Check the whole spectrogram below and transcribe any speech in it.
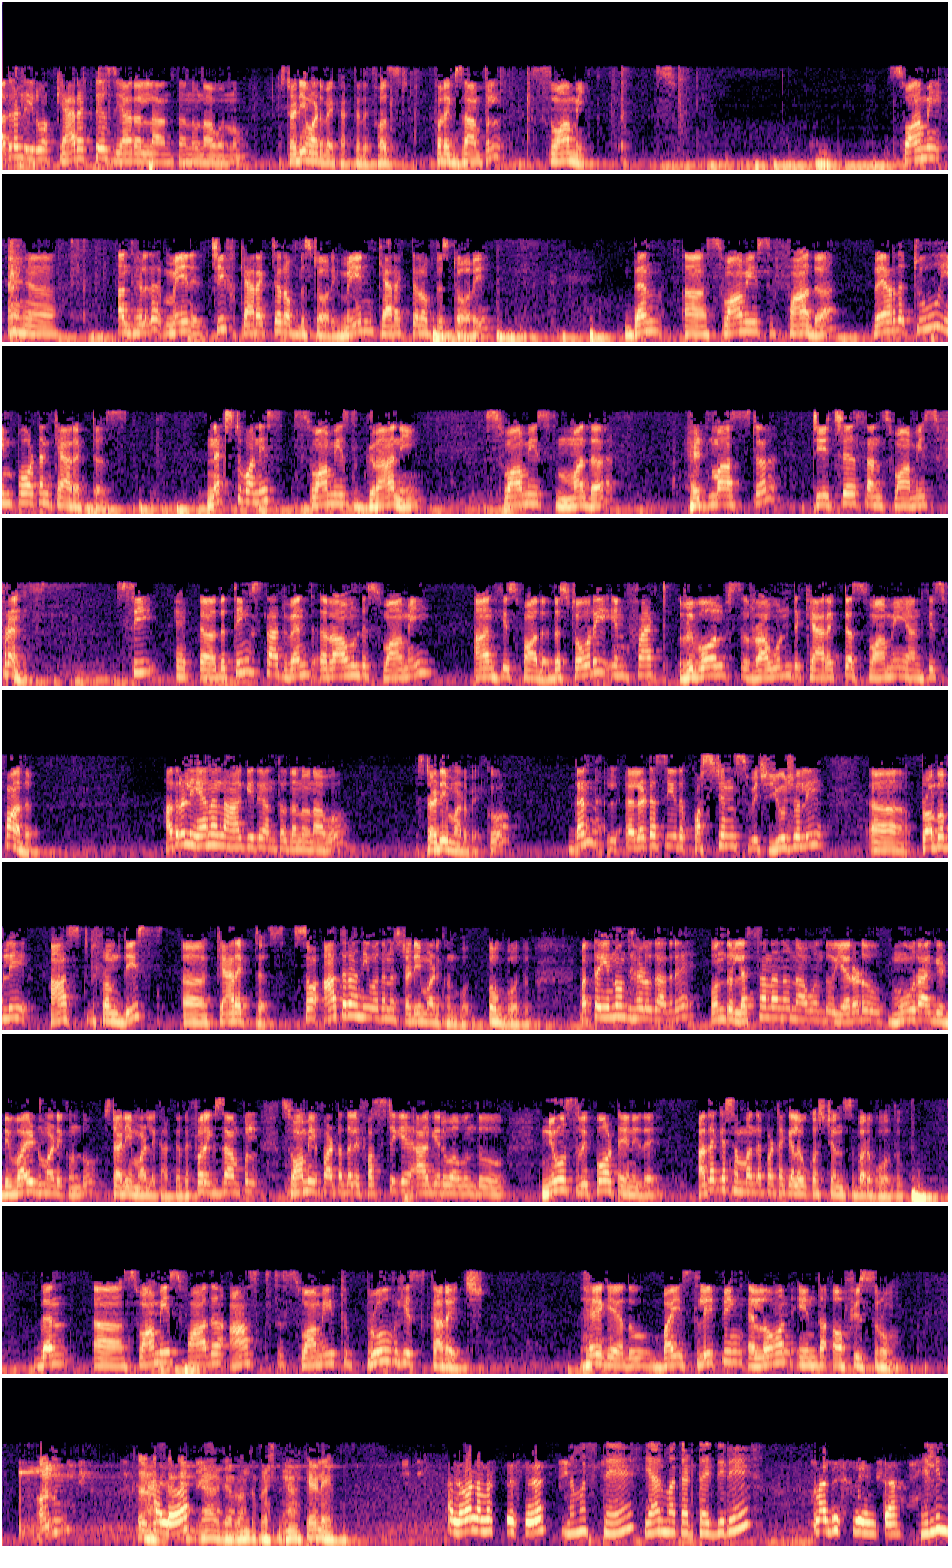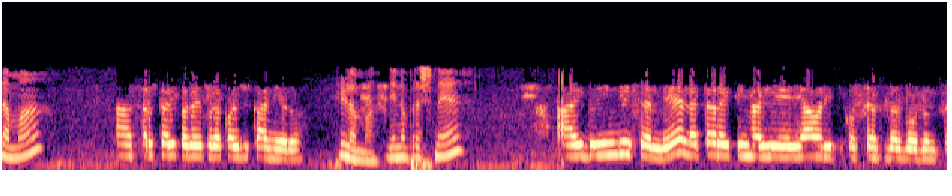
ಅದರಲ್ಲಿ ಇರುವ ಕ್ಯಾರೆಕ್ಟರ್ಸ್ ಯಾರಲ್ಲ ಅಂತ ನಾವು ಸ್ಟಡಿ ಮಾಡಬೇಕಾಗ್ತದೆ first for example Swami. Swami ಅಂತ ಹೇಳಿದ್ರೆ main chief character of the story main character of the story then Swami's father they are the two important characters next one is Swami's granny Swami's mother headmaster, teachers, and Swami's friends. See, uh, the things that went around Swami and his father. The story, in fact, revolves around the character Swami and his father. ಅದರಲ್ಲಿ ಏನೆಲ್ಲ ಆಗಿದೆ ಅಂತದನ್ನು ನಾವು study ಮಾಡಬೇಕು. Then let us see the questions which usually probably asked from these characters so ಆ ಥರ ನೀವು ಅದನ್ನು study ಮಾಡ್ಕೊಂಡು ಹೋಗ್ಬೋದು. ಮತ್ತೆ ಇನ್ನೊಂದು ಹೇಳುವುದಾದ್ರೆ ಒಂದು ಲೆಸನ್ ಅನ್ನು ನಾವೊಂದು ಎರಡು, ಮೂರಾಗಿ ಡಿವೈಡ್ ಮಾಡಿಕೊಂಡು ಸ್ಟಡಿ ಮಾಡ್ಲಿಕ್ಕೆ ಆಗ್ತದೆ. ಫಾರ್ ಎಕ್ಸಾಂಪಲ್ ಸ್ವಾಮಿ ಪಾಠದಲ್ಲಿ ಫಸ್ಟಿಗೆ ಆಗಿರುವ ಒಂದು ನ್ಯೂಸ್ ರಿಪೋರ್ಟ್ ಏನಿದೆ, ಅದಕ್ಕೆ ಸಂಬಂಧಪಟ್ಟ ಕೆಲವು ಕ್ವಶನ್ಸ್ ಬರಬಹುದು then Swami's father ask Swami to prove his courage. ಹೇಗೆ ಅದು? By sleeping alone in the office room ಅದು ಒಂದು ಪ್ರಶ್ನೆ. ಹಾ, ಕೇಳಿ. ಹಲೋ ನಮಸ್ತೆ ಸರ್ ನಮಸ್ತೆ. ಯಾರು ಮಾತಾಡ್ತಾ ಇದ್ದೀರಿ? ಮಧುಶ್ರೀ ಅಂತ. ಎಲ್ಲಿಂದಮ್ಮ? ಆ, ಸರ್ಕಾರಿ ಪದವಿ ಪೂರ್ವ ಕಾಲೇಜು ಕಾಣಿಯರು ಹೇಳಮ್ಮ ನಿನ್ನ ಪ್ರಶ್ನೆ? ಇದು ಇಂಗ್ಲಿಷ್ ಅಲ್ಲಿ ಲೆಟರ್ ರೈಟಿಂಗ್ ಅಲ್ಲಿ ಯಾವ ರೀತಿ ಕ್ವಶನ್ಸ್ ಬರ್ಬೋದು ಅಂತ.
